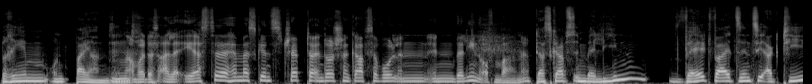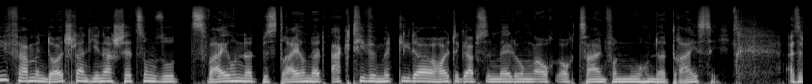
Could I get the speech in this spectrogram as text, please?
Bremen und Bayern sind. Aber das allererste Hammerskins-Chapter in Deutschland gab es ja wohl in, in Berlin offenbar, ne? Das gab es in Berlin. Weltweit sind sie aktiv, haben in Deutschland je nach Schätzung so 200 bis 300 aktive Mitglieder. Heute gab es in Meldungen auch, auch Zahlen von nur 130. Also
